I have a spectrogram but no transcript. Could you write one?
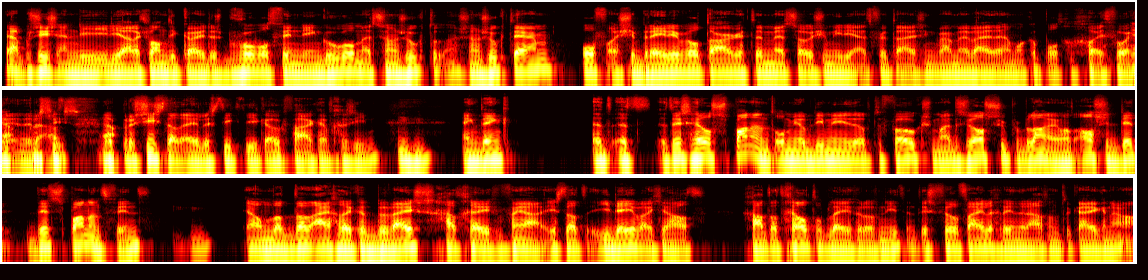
Ja, precies. En die ideale klant die kan je dus bijvoorbeeld vinden in Google met zo'n zoek, zo'n zoekterm. Of als je breder wilt targeten met social media advertising, waarmee wij er helemaal kapot gegooid worden. Ja, inderdaad. precies. Ja. Mhm. precies dat elastiek die ik ook vaak heb gezien. En ik denk, het, het, het is heel spannend om je op die manier erop te focussen. Maar het is wel super belangrijk. Want als je dit, dit spannend vindt, Mhm. Ja, omdat dat eigenlijk het bewijs gaat geven van ja, is dat idee wat je had, gaat dat geld opleveren of niet? En het is veel veiliger inderdaad om te kijken naar, ah,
